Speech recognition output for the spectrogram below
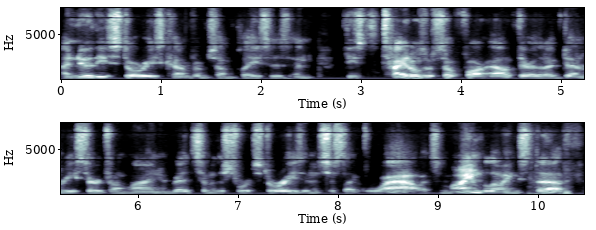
I knew these stories come from some places, and these titles are so far out there that I've done research online and read some of the short stories, and it's just like, wow, it's mind blowing stuff.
